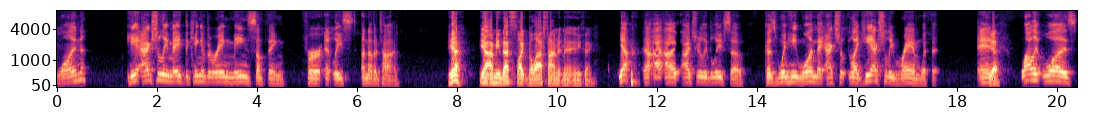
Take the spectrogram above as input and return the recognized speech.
won, he actually made the King of the Ring mean something for at least another time. Yeah, yeah. I mean, that's like the last time it meant anything. Yeah, I, I I truly believe so. Because when he won, they actually like he actually ran with it. And yeah, while it was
